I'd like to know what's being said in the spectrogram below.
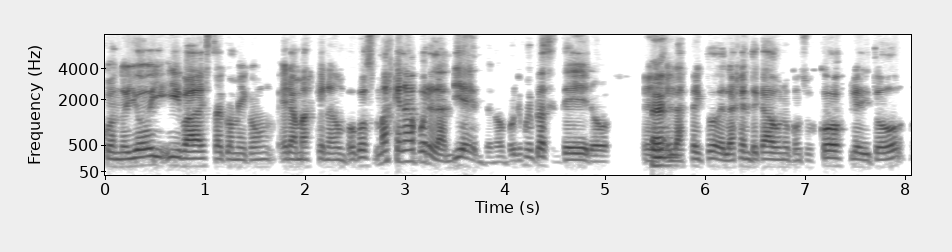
cuando yo iba a esta Comic Con era más que nada un poco, más que nada por el ambiente, ¿no? Porque es muy placentero, el, Eh. el aspecto de la gente, cada uno con sus cosplay y todo.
